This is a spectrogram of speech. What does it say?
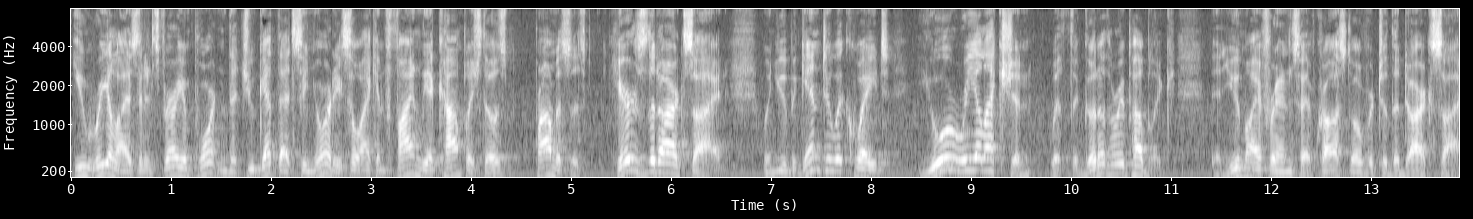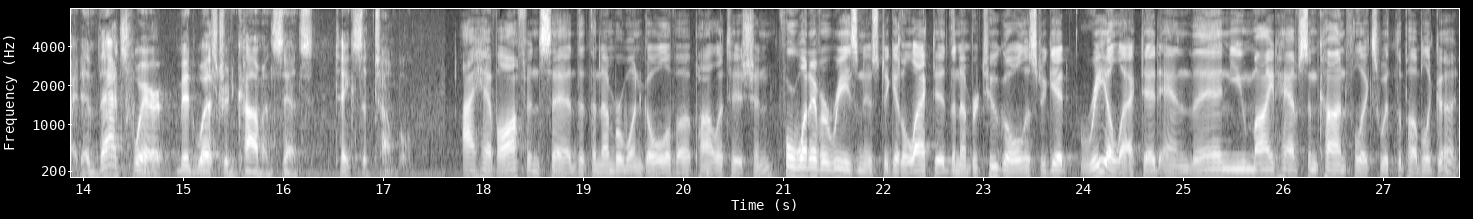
you realize that it's very important that you get that seniority so I can finally accomplish those promises. Here's the dark side. When you begin to equate your reelection with the good of the Republic, then you, my friends, have crossed over to the dark side. And that's where Midwestern common sense takes a tumble. I have often said that the number one goal of a politician, for whatever reason, is to get elected. The number two goal is to get reelected, and then you might have some conflicts with the public good.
